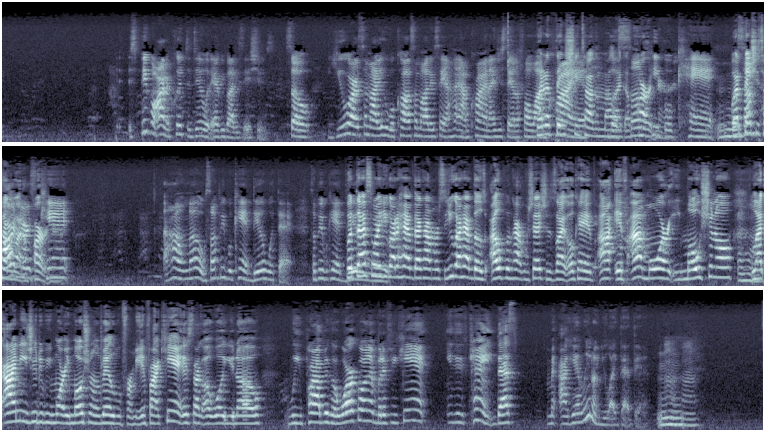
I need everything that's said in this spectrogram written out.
it's, people aren't equipped to deal with everybody's issues. So you are somebody who will call somebody and say, "Hey, I'm crying. I just stay on the phone while I'm I think crying." she talking about But like a some partner. people can't. But I think some she talking about a partners partner. can't. I don't know. Some people can't deal with that. Some people can't. But that's why you gotta have that conversation. You gotta have those open conversations. Like, okay, if I if I'm more emotional, Mhm. like I need you to be more emotional available for me. If I can't, it's like, oh well, you know, we probably could work on it. But if you can't, you just can't. That's I can't lean on you like that. Then Mhm.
